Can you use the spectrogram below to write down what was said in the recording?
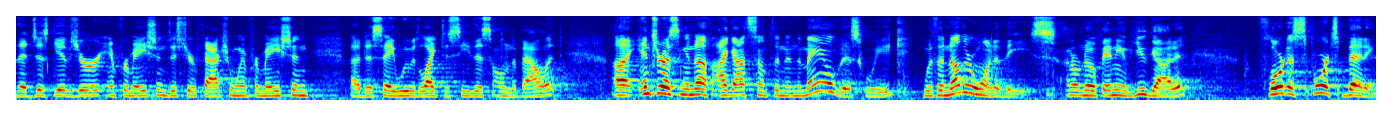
that just gives your information, just your factual information, uh, to say we would like to see this on the ballot. Uh, interesting enough, I got something in the mail this week with another one of these. I don't know if any of you got it. Florida sports betting.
